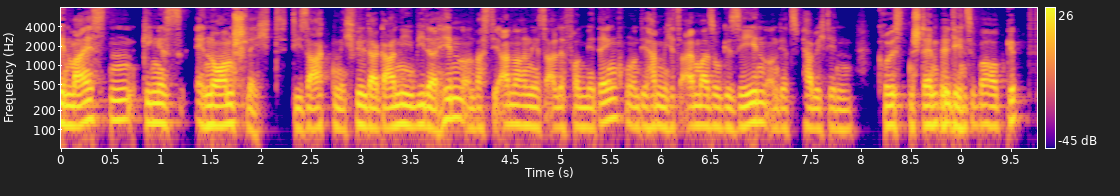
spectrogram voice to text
den meisten ging es enorm schlecht. Die sagten, ich will da gar nie wieder hin und was die anderen jetzt alle von mir denken und die haben mich jetzt einmal so gesehen und jetzt habe ich den größten Stempel, den es überhaupt gibt.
